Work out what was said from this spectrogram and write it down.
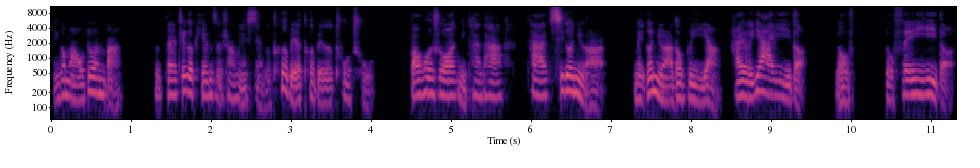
一个矛盾吧，在这个片子上面显得特别特别的突出。包括说，你看他，他七个女儿，每个女儿都不一样，还有亚裔的，有有非裔的，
